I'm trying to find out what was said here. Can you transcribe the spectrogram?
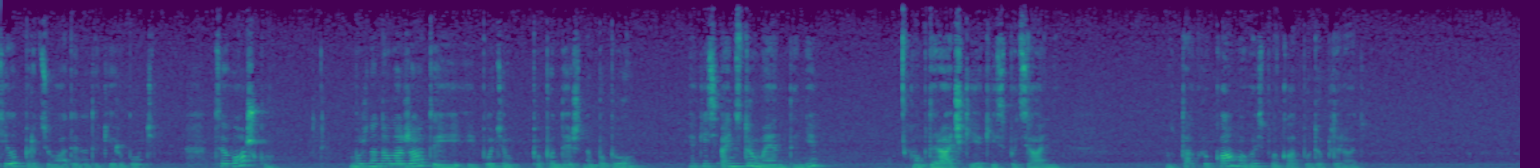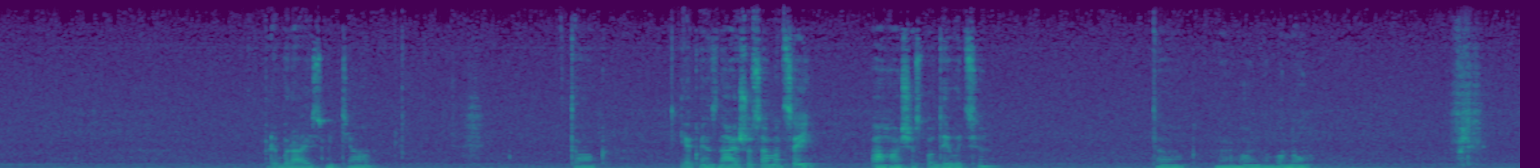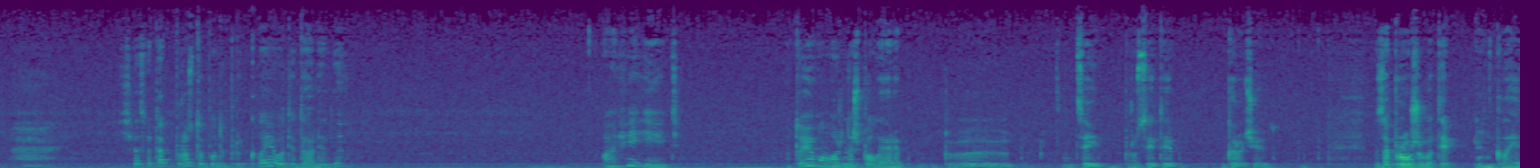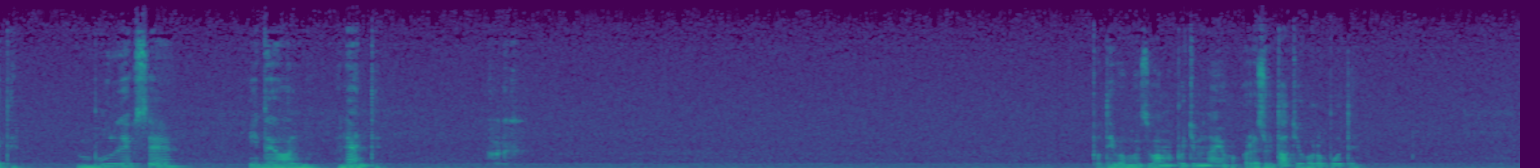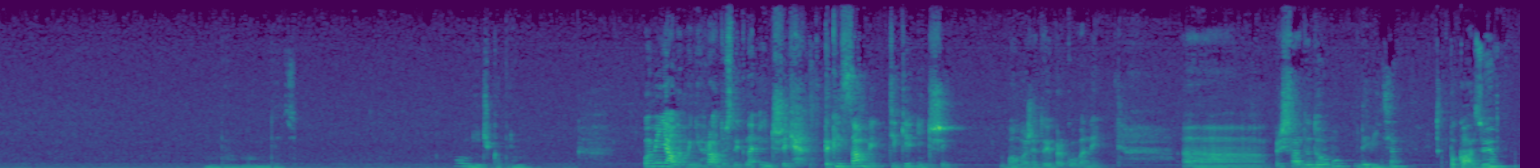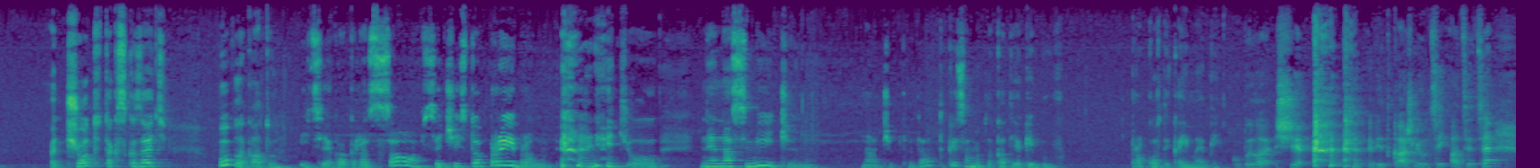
Хотіла б працювати на такій роботі. Це важко. Можна налажати і, і потім попадеш на бабло. Якісь, а інструменти, ні? Обдирачки якісь спеціальні. Отак руками весь плакат буде обдирати. Прибираю сміття. Так. Як він знає, що саме цей. Ага, щас подивиться. Так, нормально, воно. Зараз отак просто буде приклеювати далі, да? Офігеть. А то його можна шпалери е, цей просити, коротше, запрошувати клеїти. Буде все ідеально. Гляньте. Подивимось з вами потім на його результат його роботи. Да, молодець. Умічка прям. Поміняли мені градусник на інший. Такий самий, тільки інший. Бо може той бракований. А, прийшла додому, дивіться, показую. Отчот, так сказати, по плакату. Дивіться, яка краса, все чисто прибрано, нічого не насмічено. Начебто, да? такий самий плакат, як і був. Про котика і меблі. Купила ще від кашлю цей АЦЦ.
